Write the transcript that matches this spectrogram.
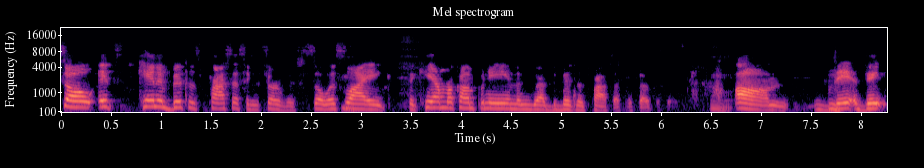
So it's Canon Business Processing Service. So Hmm. it's like the camera company, and then you have the business processing services. Mm. Um, Hmm. they they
